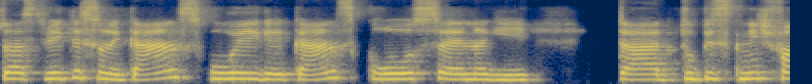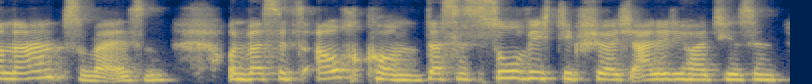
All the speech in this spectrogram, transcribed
Du hast wirklich so eine ganz ruhige, ganz große Energie. Da, du bist nicht von der Hand zu weisen. Und was jetzt auch kommt, das ist so wichtig für euch alle, die heute hier sind.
